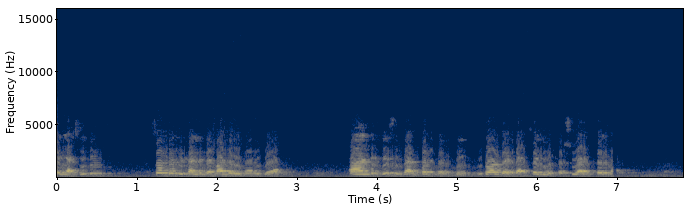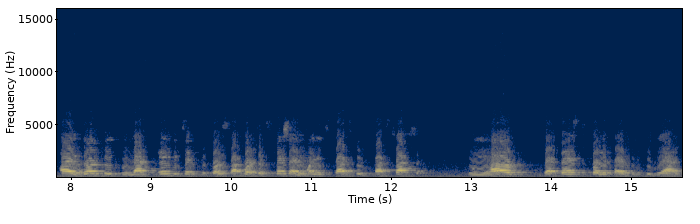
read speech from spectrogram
Kenya shillings. So basically the money remains there. And this is unfortunate thing because I can tell you for sure Kenya, I don't think we lack any technical support, especially when it comes to infrastructure. Have the best qualified engineers,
